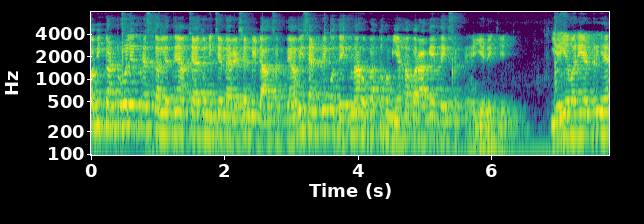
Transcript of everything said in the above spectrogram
तो अभी कंट्रोल ए प्रेस कर लेते हैं। आप चाहे तो नीचे नरेशन भी डाल सकते हैं। अभी इस एंट्री को देखना होगा तो हम यहाँ पर आगे देख सकते हैं। ये देखिए, यही हमारी एंट्री है।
